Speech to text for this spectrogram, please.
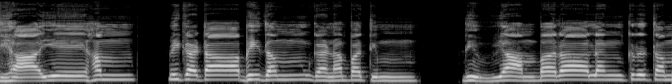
ध्यायेऽहं विकटाभिधं गणपतिं దివ్యాంబరాలంకృతం.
